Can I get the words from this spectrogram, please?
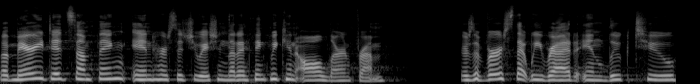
But Mary did something in her situation that I think we can all learn from. There's a verse that we read in Luke 2,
